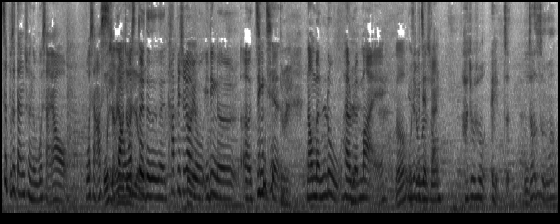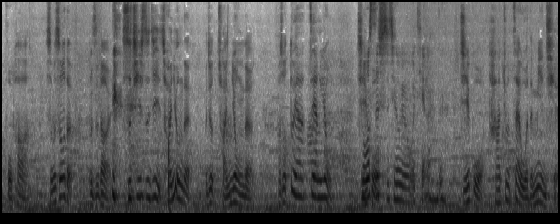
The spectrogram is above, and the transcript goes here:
这不是单纯的我想要，我想要喜我想欢，我要就有对对对对，他必须要有一定的呃金钱，对然后门路还有人脉，哎然后我就问说不简单。，他就说，哎、这你知道是什么吗？火炮啊，什么时候的？不知道哎、十七世纪船用的，我就船用的。他说对啊，这样用。结果罗斯时期都有，我天哪！对，结果他就在我的面前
